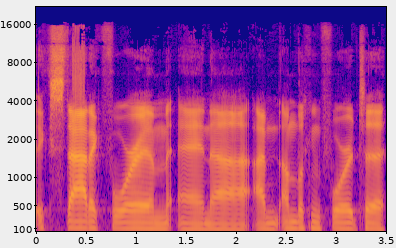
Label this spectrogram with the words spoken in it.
ecstatic for him, and uh, I'm I'm looking forward to.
